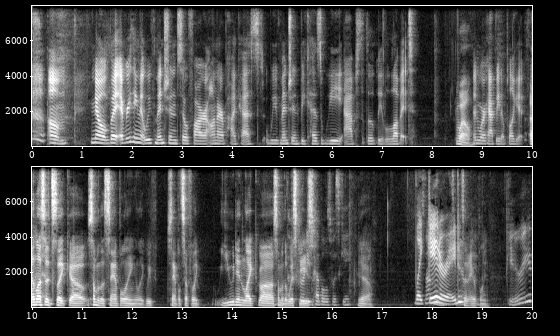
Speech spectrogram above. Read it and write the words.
um, no, but everything that we've mentioned so far on our podcast, we've mentioned because we absolutely love it Well, and we're happy to plug it. unless them. it's like uh, some of the sampling, like we've sampled stuff for like you didn't like uh, some of the Fruity whiskeys. Pebbles whiskey. Yeah, like not me. Gatorade. it's an airplane. Gatorade?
